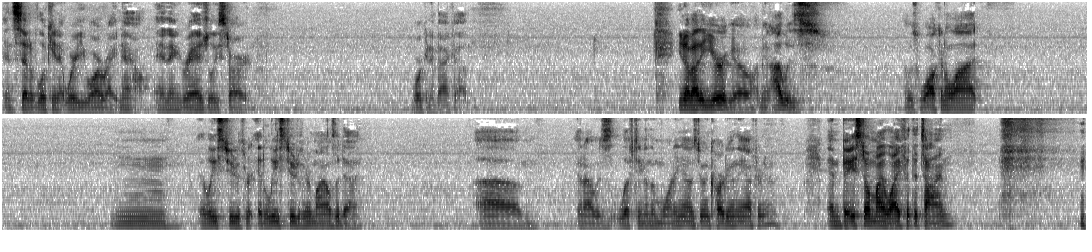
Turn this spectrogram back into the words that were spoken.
instead of looking at where you are right now. And then gradually start working it back up. You know, about a year ago, I mean, I was I was walking a lot at least two to three, at least two to three miles a day. Um, and I was lifting in the morning. I was doing cardio in the afternoon. And based on my life at the time,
